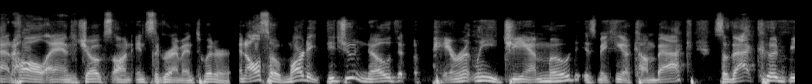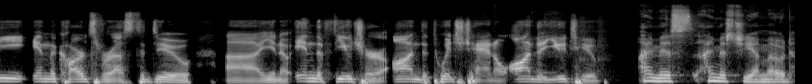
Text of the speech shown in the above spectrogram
at Hall and jokes on Instagram and Twitter. And also, Marty, did you know that apparently GM mode is making a comeback? So that could be in the cards for us to do, uh, you know, in the future on the Twitch channel, on the YouTube. I miss I miss GM mode.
